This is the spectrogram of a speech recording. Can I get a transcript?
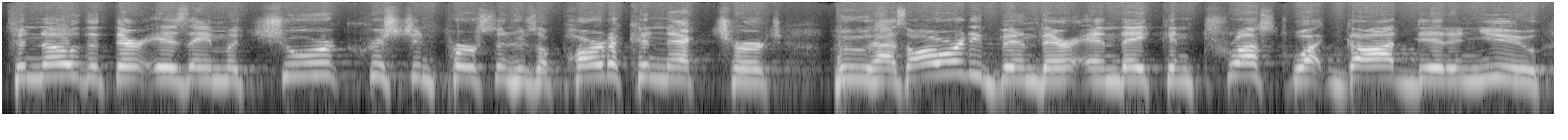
to know that there is a mature Christian person who's a part of Connect Church who has already been there and they can trust what God did in you.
